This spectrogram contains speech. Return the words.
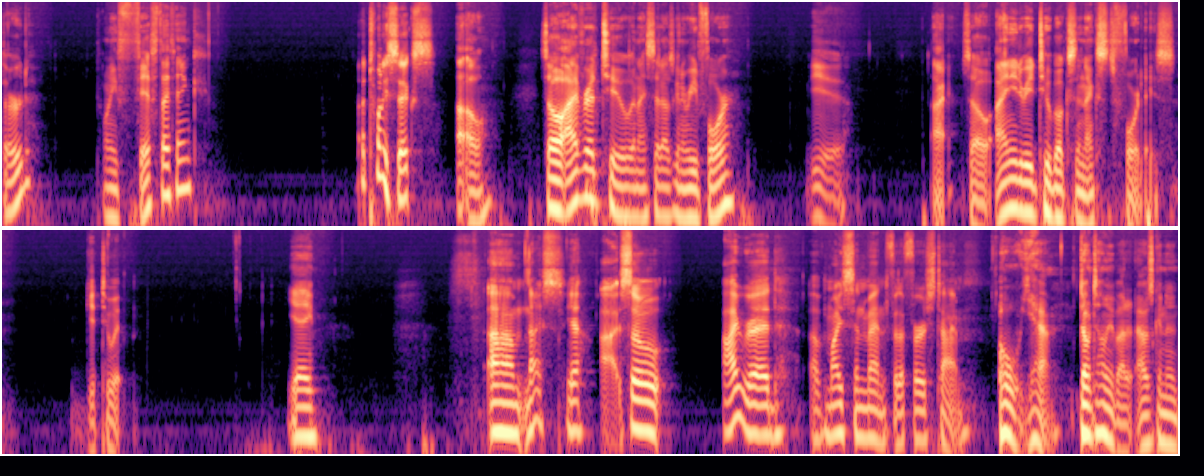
third, 25th, I think. uh, twenty six. Uh oh. So I've read two, and I said I was gonna read four. Yeah, All right. So I need to read two books in the next four days. get to it. Yay. Um, nice. Yeah. Uh, so I read of Mice and Men for the first time. Oh yeah. Don't tell me about it. I was gonna.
